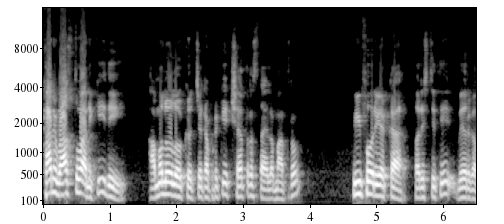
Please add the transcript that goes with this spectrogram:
కానీ వాస్తవానికి ఇది అమలులోకి వచ్చేటప్పటికి క్షేత్రస్థాయిలో మాత్రం పీ ఫోర్ యొక్క పరిస్థితి వేరుగా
